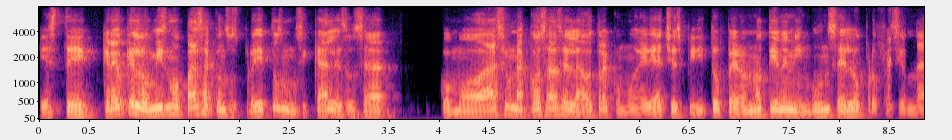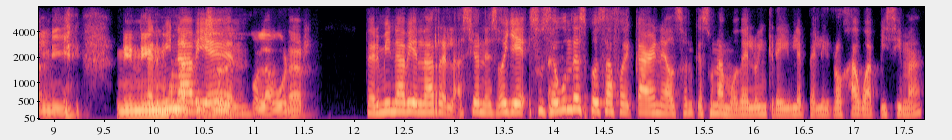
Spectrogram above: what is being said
este, creo que lo mismo pasa con sus proyectos musicales, o sea, como hace una cosa, hace la otra, como diría Chespirito, pero no tiene ningún celo profesional ni, ni ninguna cosa de colaborar termina bien las relaciones. Oye, su segunda esposa fue Karen Elson, que es una modelo increíble, pelirroja, guapísima,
